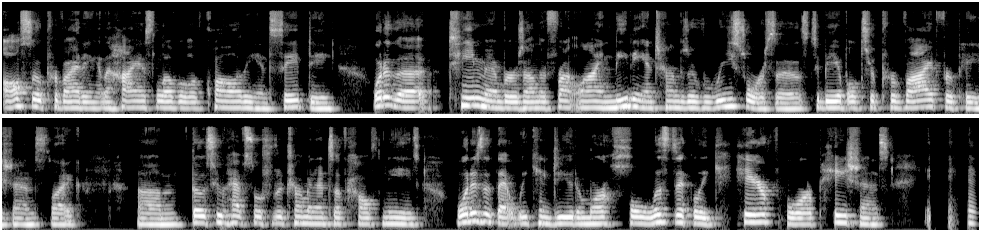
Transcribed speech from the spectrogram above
also providing the highest level of quality and safety. What are the team members on the front line needing in terms of resources to be able to provide for patients like um, those who have social determinants of health needs? What is it that we can do to more holistically care for patients in,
